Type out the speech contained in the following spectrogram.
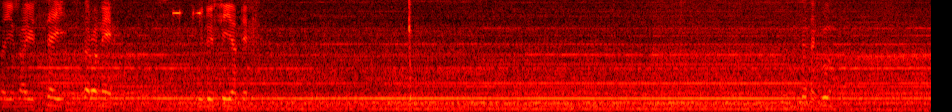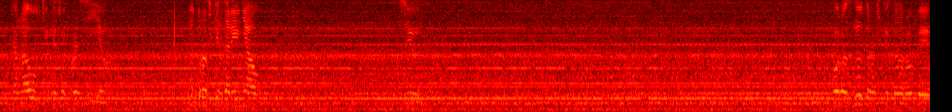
Заїжджаю з цієї сторони. Буду сіяти. Це таку канаву тільки що просіяв. Ну, трошки зарівняв цю. Борозну трошки заробив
